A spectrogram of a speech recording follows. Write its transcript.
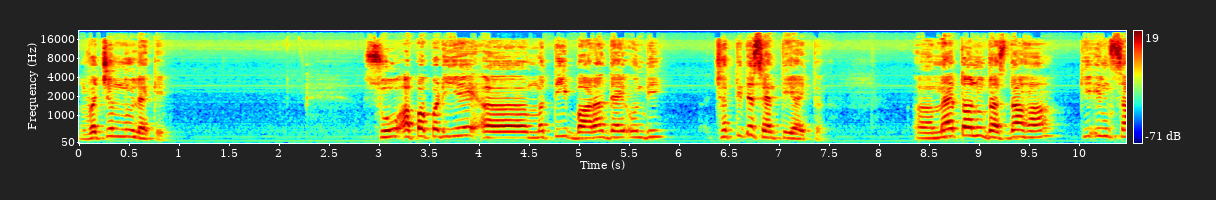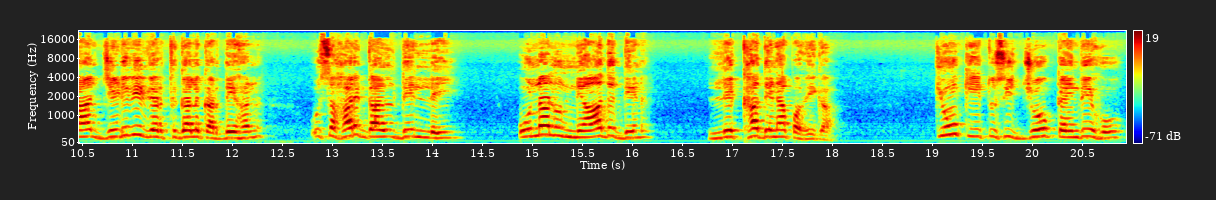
ਵਚਨ ਨੂੰ ਲੈ ਕੇ। ਸੋ ਆਪਾਂ ਪੜ੍ਹੀਏ ਮਤੀ 12 ਅਧਿਆਇ ਉਹਦੀ 36 ਤੇ 37 ਆਇਤ। ਮੈਂ ਤੁਹਾਨੂੰ ਦੱਸਦਾ ਹਾਂ ਕਿ ਇਨਸਾਨ ਜਿਹੜੀ ਵੀ ਵਿਅਰਥ ਗੱਲ ਕਰਦੇ ਹਨ, ਉਸ ਹਰ ਗੱਲ ਦੇ ਲਈ ਉਹਨਾਂ ਨੂੰ ਨਿਆਂ ਦੇ ਦਿਨ ਲੇਖਾ ਦੇਣਾ ਪਵੇਗਾ। ਕਿਉਂਕਿ ਤੁਸੀਂ ਜੋ ਕਹਿੰਦੇ ਹੋ,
